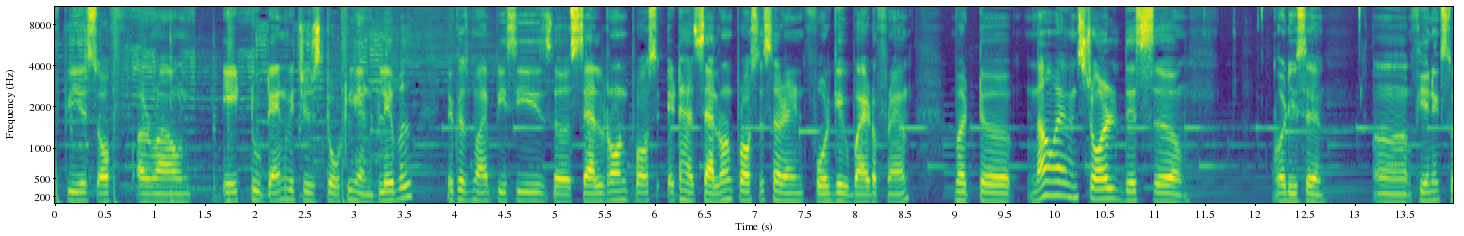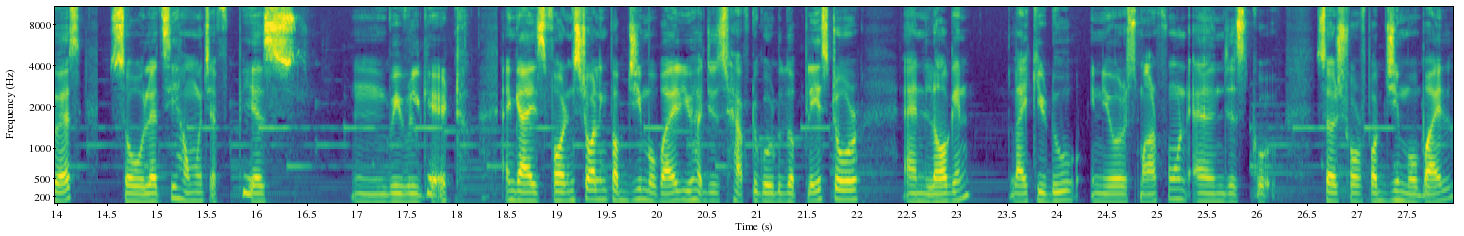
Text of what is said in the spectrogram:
fps of around 8 to 10 which is totally unplayable because my PC is a Celeron process it has Celeron processor and 4 gigabyte of RAM. But uh, now I have installed this uh, what do you say uh, Phoenix OS so let's see how much FPS mm, we will get. And guys for installing PUBG mobile you just have to go to the Play Store and log in like you do in your smartphone and just go search for PUBG mobile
